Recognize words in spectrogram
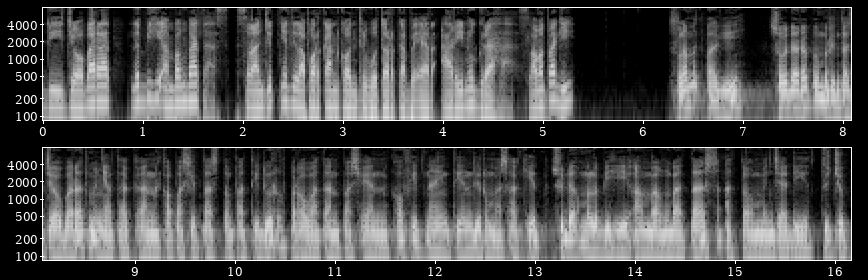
di Jawa Barat lebih ambang batas. Selanjutnya dilaporkan kontributor KBR Ari Nugraha. Selamat pagi. Selamat pagi. Saudara pemerintah Jawa Barat menyatakan kapasitas tempat tidur perawatan pasien COVID-19 di rumah sakit sudah melebihi ambang batas atau menjadi 75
